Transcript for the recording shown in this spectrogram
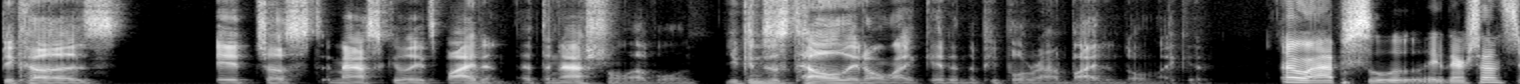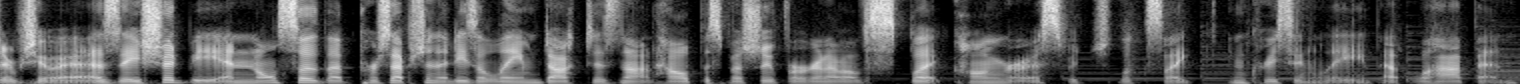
because it just emasculates Biden at the national level. And you can just tell they don't like it, and the people around Biden don't like it. Oh, absolutely. They're sensitive to it, as they should be. And also, the perception that he's a lame duck does not help, especially if we're going to have a split Congress, which looks like increasingly that will happen.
